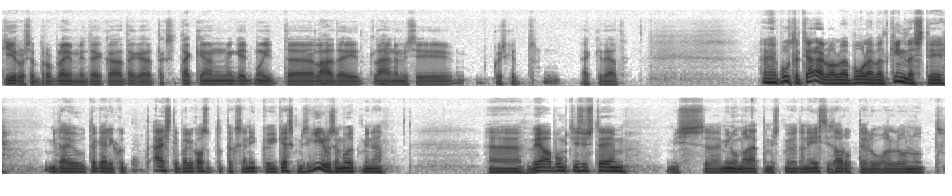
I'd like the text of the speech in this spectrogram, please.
kiiruseprobleemidega tegeletakse, et äkki on mingeid muid lahedaid lähenemisi kuskilt, äkki tead? puhtalt järelevalve poole pealt kindlasti mida ju tegelikult hästi palju kasutatakse, on ikkagi keskmise kiiruse mõõtmine, veapunktisüsteem, mis minu mäletamist mööda on Eestis arutelu all olnud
